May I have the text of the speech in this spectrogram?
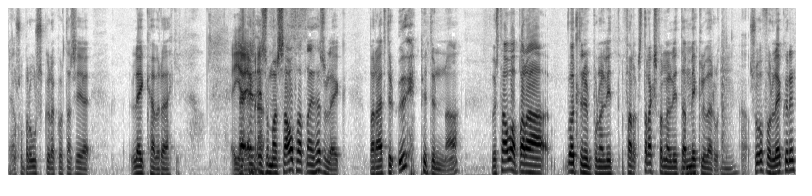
Já. og svo bara úrskurða hvort hann sé leikhæfur eða ekki. Eins og maður sá þarna í þessu leik bara eftir veist, þá var bara völlurinn búin að líta, far, strax farin að líta miklu verð út Mm. svo fór leikurinn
